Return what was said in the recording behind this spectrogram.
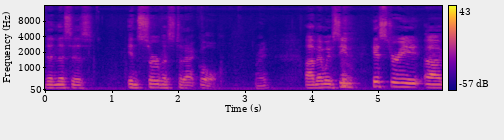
then this is in service to that goal, right? Um, and we've seen history uh,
